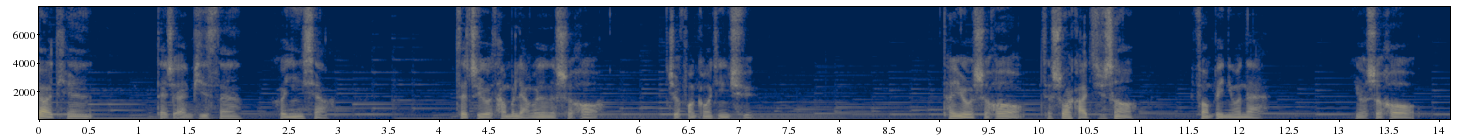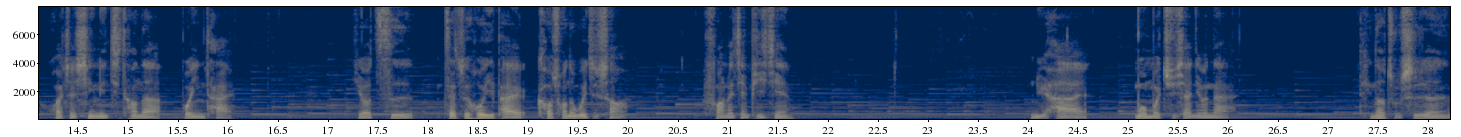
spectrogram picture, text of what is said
二天，带着 MP3 和音响，在只有他们两个人的时候，就放钢琴曲。他有时候在刷卡机上放杯牛奶，有时候换成心灵鸡汤的播音台。有次在最后一排靠窗的位置上放了件披肩。女孩默默取下牛奶，听到主持人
